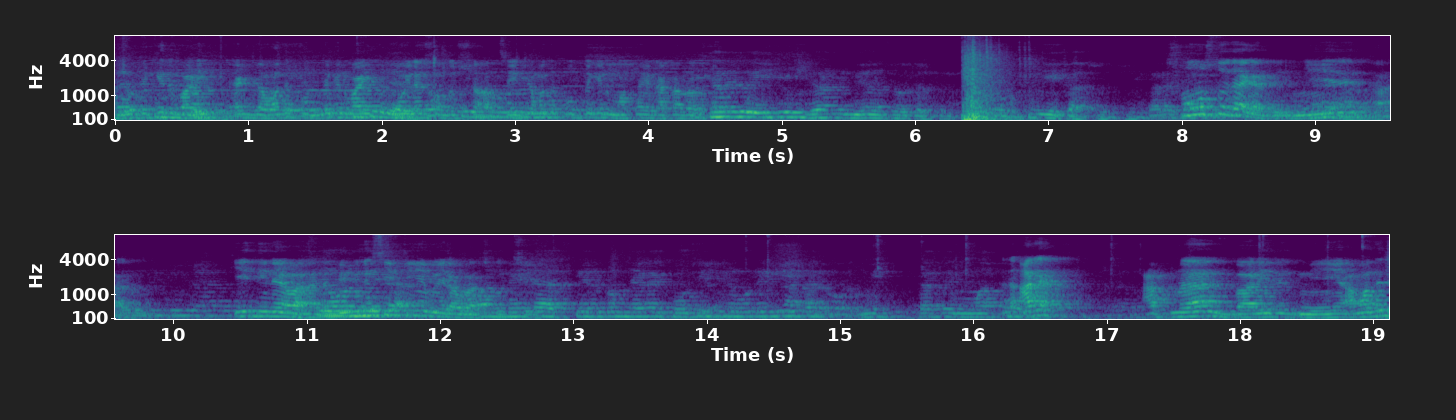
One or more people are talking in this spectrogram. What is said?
প্রত্যেকের বাড়ি একদম আমাদের প্রত্যেকের বাড়িতে মহিলা সদস্য আছে এটা আমাদের প্রত্যেকের মাথায় রাখা দরকার। সমস্ত জায়গাতে মেয়ে আর কি দিনে আবার বিভিন্ন মেয়েটা- সিস্টেমে মেয়েরা কাজ করছে আরে আপনার বাড়ির মেয়ে আমাদের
